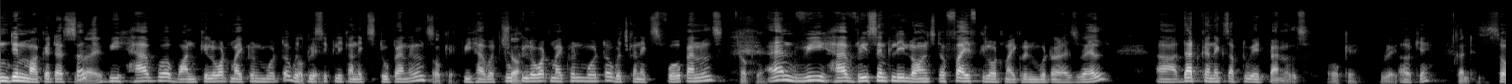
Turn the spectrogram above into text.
indian market as such Right. we have a 1 kilowatt microinverter which Okay. basically connects two panels Okay. we have a 2 Sure. kilowatt microinverter which connects four panels Okay. and we have recently launched a 5 kilowatt microinverter as well uh, that connects up to 8 panels Okay. Great. okay Continue. so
